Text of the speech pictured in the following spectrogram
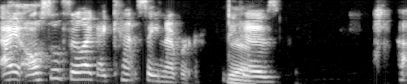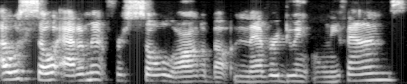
i also feel like i can't say never because yeah I was so adamant for so long about never doing OnlyFans,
